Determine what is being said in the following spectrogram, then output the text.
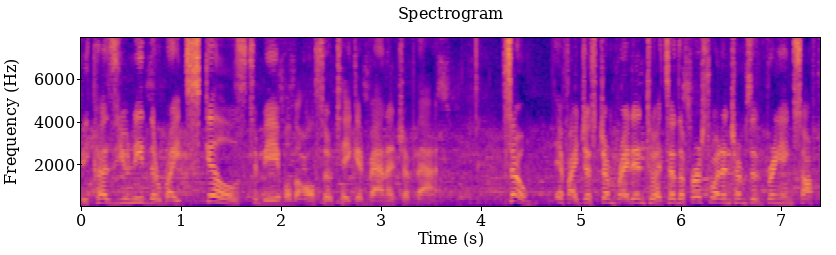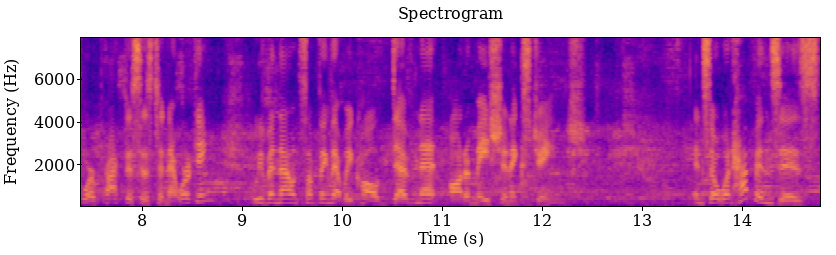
because you need the right skills to be able to also take advantage of that. So, if I just jump right into it, so the first one in terms of bringing software practices to networking, we've announced something that we call DevNet Automation Exchange. And so what happens is,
